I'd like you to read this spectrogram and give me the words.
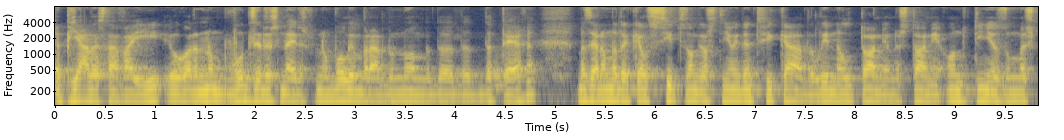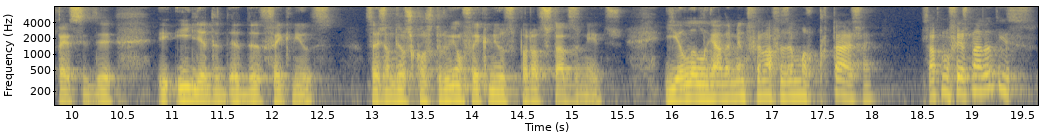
A piada estava aí, eu agora não vou dizer as neiras, porque não vou lembrar do nome da, da, da, terra, mas era uma daqueles sítios onde eles tinham identificado, ali na Letónia, na Estónia, onde tinhas uma espécie de ilha de, de, de fake news, ou seja, onde eles construíam fake news para os Estados Unidos, e ele alegadamente foi lá fazer uma reportagem. Só que não fez nada disso.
